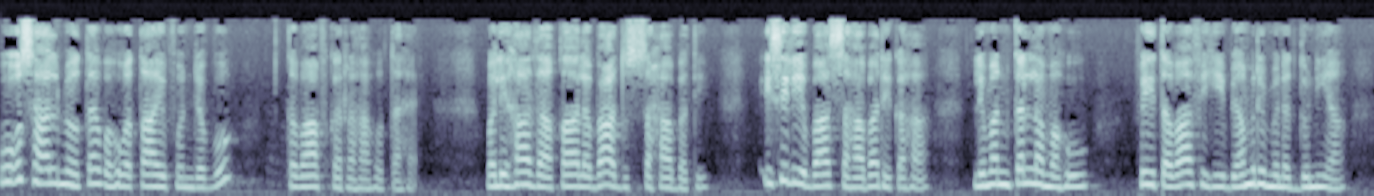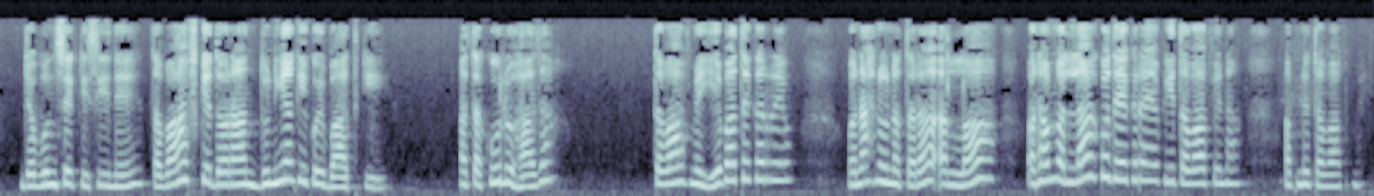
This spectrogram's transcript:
وہ اس حال میں ہوتا ہے وہ طائف جب وہ طواف کر رہا ہوتا ہے۔ لہٰذا قال اباد الصحابتی اسی لیے بعض صحابہ نے کہا، لمن کل مہو فی طواف ہی بمر منت دنیا جب ان سے کسی نے طواف کے دوران دنیا کی کوئی بات کی اتقول حاضا طواف میں یہ باتیں کر رہے ہو وہ نہ ترا اللہ اور ہم اللہ کو دیکھ رہے ہیں پی طواف نہ اپنے طواف میں۔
